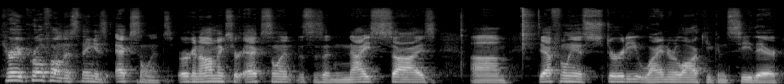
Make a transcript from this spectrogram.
carry profile on this thing is excellent. Ergonomics are excellent. This is a nice size. Um, definitely a sturdy liner lock. You can see there,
